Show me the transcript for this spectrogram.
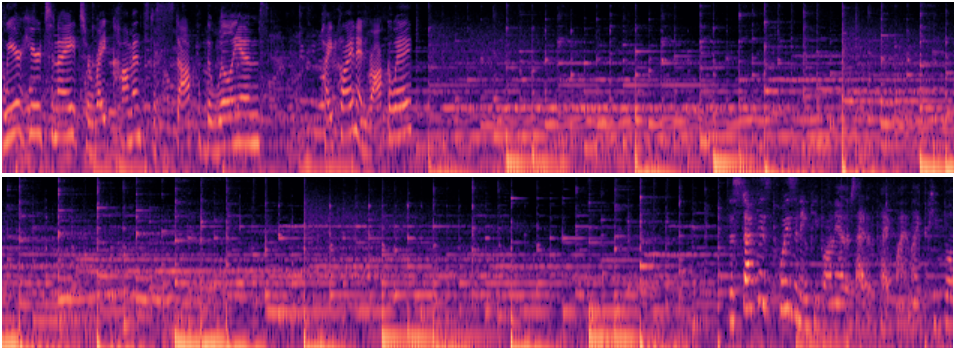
We are here tonight to write comments to stop the Williams pipeline in Rockaway. The stuff is poisoning people on the other side of the pipeline. Like people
